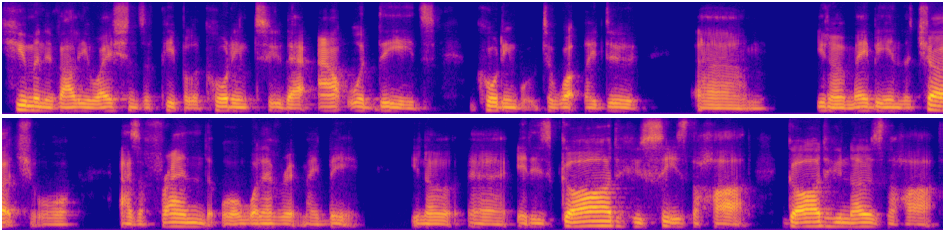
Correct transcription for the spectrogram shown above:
human evaluations of people according to their outward deeds, according to what they do, um, you know, maybe in the church or as a friend or whatever it may be. You know, uh, it is God who sees the heart, God who knows the heart,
